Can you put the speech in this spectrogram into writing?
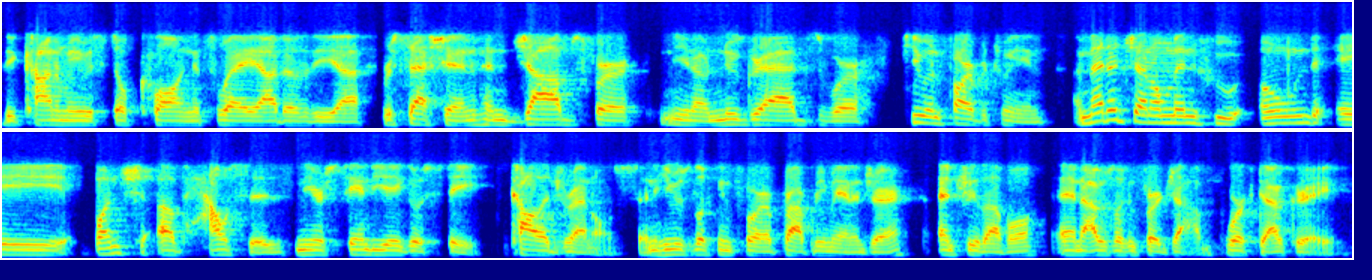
The economy was still clawing its way out of the uh, recession, and jobs for you know new grads were few and far between. I met a gentleman who owned a bunch of houses near San Diego State college rentals, and he was looking for a property manager entry level, and I was looking for a job. Worked out great.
